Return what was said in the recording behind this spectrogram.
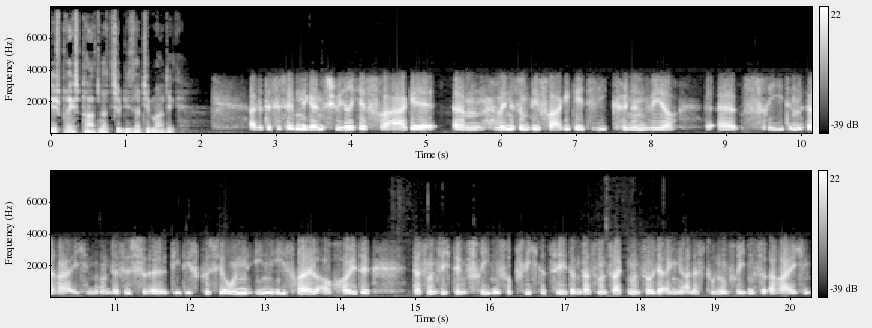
Gesprächspartner zu dieser Thematik? Also das ist eben eine ganz schwierige Frage, ähm, wenn es um die Frage geht, wie können wir äh, Frieden erreichen. Und das ist äh, die Diskussion in Israel auch heute, dass man sich dem Frieden verpflichtet sieht und dass man sagt, man sollte eigentlich alles tun, um Frieden zu erreichen.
